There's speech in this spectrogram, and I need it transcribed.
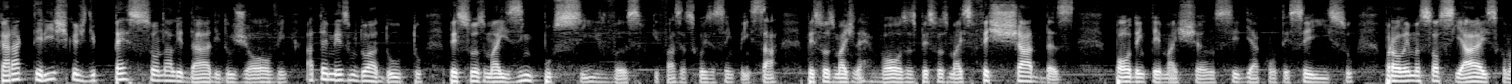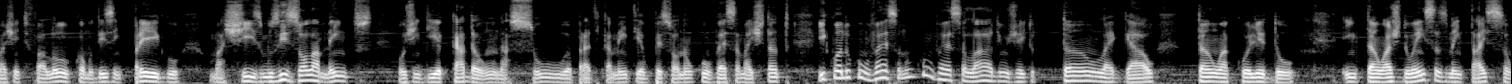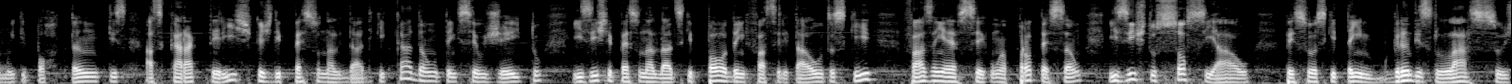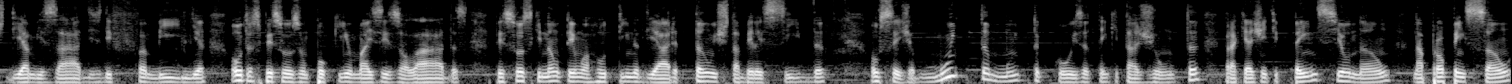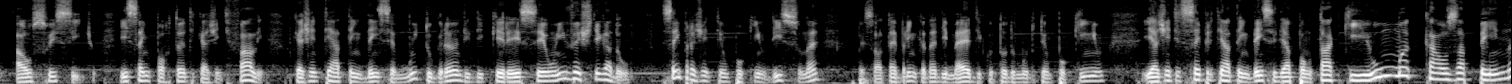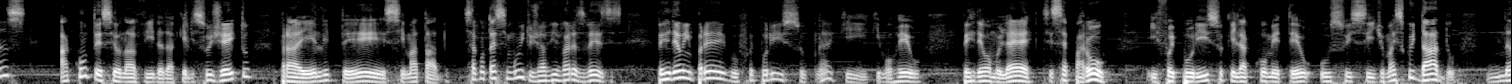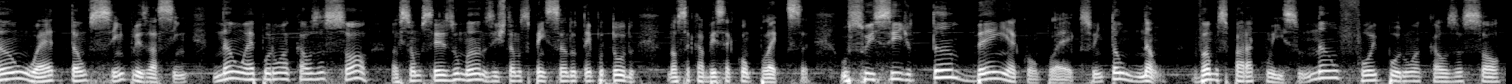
características de personalidade do jovem, até mesmo do adulto, pessoas mais impulsivas, que fazem as coisas sem pensar, pessoas mais nervosas, pessoas mais fechadas, podem ter mais chance de acontecer isso. Problemas sociais, como a gente falou, como desemprego, machismo, os isolamentos. Hoje em dia, cada um na sua, praticamente o pessoal não conversa mais tanto. E quando conversa, não conversa lá de um jeito tão legal, tão acolhedor. Então, as doenças mentais são muito importantes, as características de personalidade, que cada um tem seu jeito. Existem personalidades que podem facilitar, outras que fazem essa uma proteção. Existe o social, pessoas que têm grandes laços de amizades, de família, outras pessoas um pouquinho mais isoladas, pessoas que não têm uma rotina diária tão estabelecida. Ou seja, muita, muita coisa tem que estar junta para que a gente pense ou não na propensão ao suicídio. Isso é importante que a gente fale, porque a gente tem a tendência muito grande de querer ser um investigador. Sempre a gente tem um pouquinho disso, né? Pessoal até brinca, né? De médico, todo mundo tem um pouquinho. E a gente sempre tem a tendência de apontar que uma causa apenas aconteceu na vida daquele sujeito para ele ter se matado. Isso acontece muito, já vi várias vezes. Perdeu o emprego, foi por isso né, que, que morreu. Perdeu a mulher, se separou, e foi por isso que ele acometeu o suicídio. Mas cuidado, não é tão simples assim. Não é por uma causa só. Nós somos seres humanos e estamos pensando o tempo todo. Nossa cabeça é complexa. O suicídio também é complexo. Então, não. Vamos parar com isso. Não foi por uma causa só.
